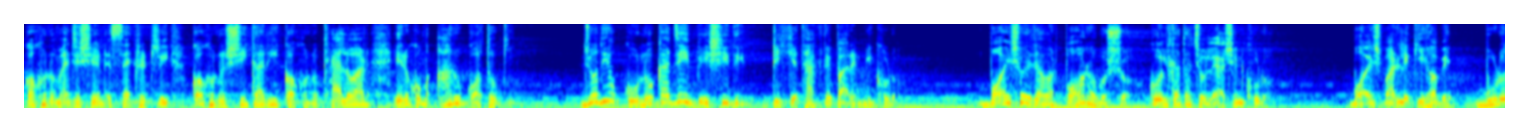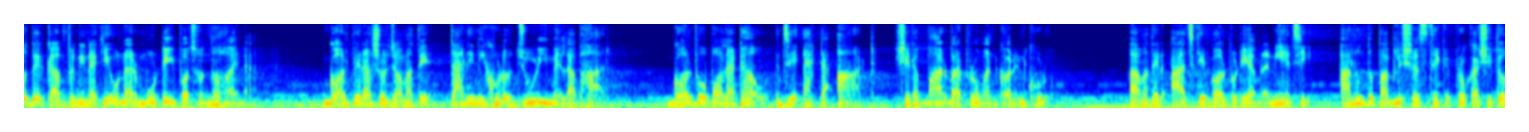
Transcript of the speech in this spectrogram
কখনো ম্যাজিশিয়ানের সেক্রেটারি কখনো শিকারী, কখনো খেলোয়াড়, এরকম আরও কত কি। যদিও কোনো কাজেই বেশি দিন টিকে থাকতে পারেননি খুঁড়ো। বয়স হয়ে যাওয়ার পর অবশ্য কলকাতা চলে আসেন খুঁড়ো। বয়স বাড়লে কি হবে? বুড়োদের কোম্পানি নাকি ওনার মোটেই পছন্দ হয় না। গল্পের আসর জমাতে তারিণী খুঁড়ো জুড়ি মেলা ভার। গল্প বলাটাও যে একটা আর্ট, সেটা বারবার প্রমাণ করেন খুঁড়ো। আমাদের আজকের গল্পটি আমরা নিয়েছি। আনন্দ পাবলিশার্স থেকে প্রকাশিত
